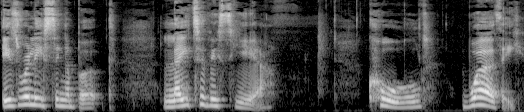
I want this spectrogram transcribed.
is releasing a book later this year called Worthy.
